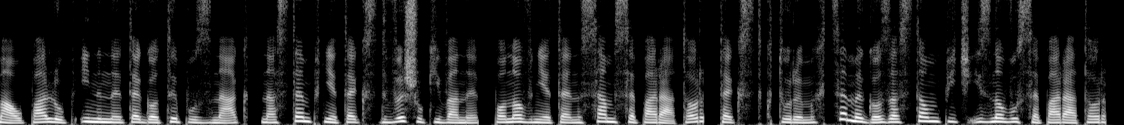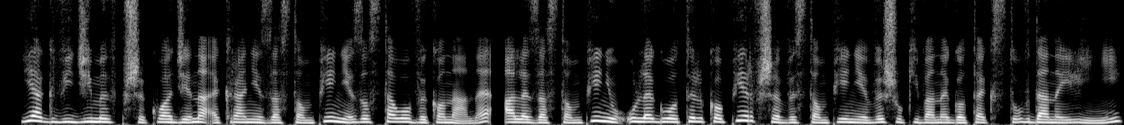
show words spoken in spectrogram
małpa lub inny tego typu znak, następnie tekst wyszukiwany, ponownie ten sam separator, tekst, którym chcemy go zastąpić i znowu separator, jak widzimy w przykładzie na ekranie zastąpienie zostało wykonane, ale zastąpieniu uległo tylko pierwsze wystąpienie wyszukiwanego tekstu w danej linii.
